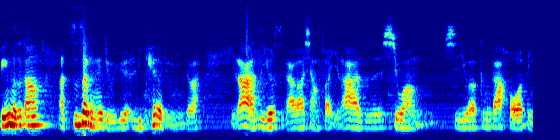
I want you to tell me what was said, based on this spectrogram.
并勿是讲啊指责搿眼球员离开个球员，对伐？伊拉也是有自家个想法，伊拉也是希望去一个更加好个平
